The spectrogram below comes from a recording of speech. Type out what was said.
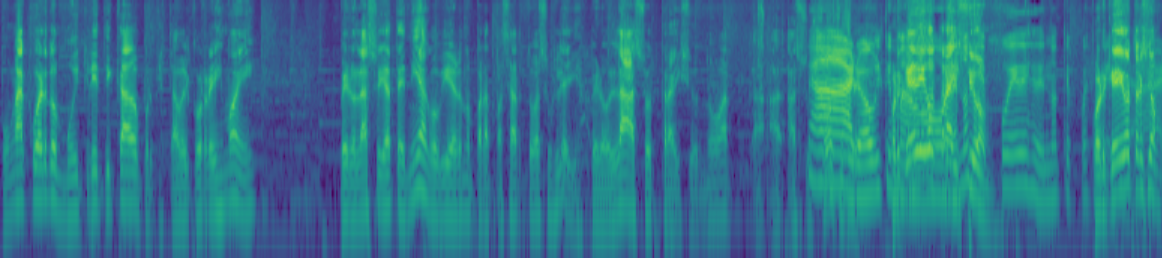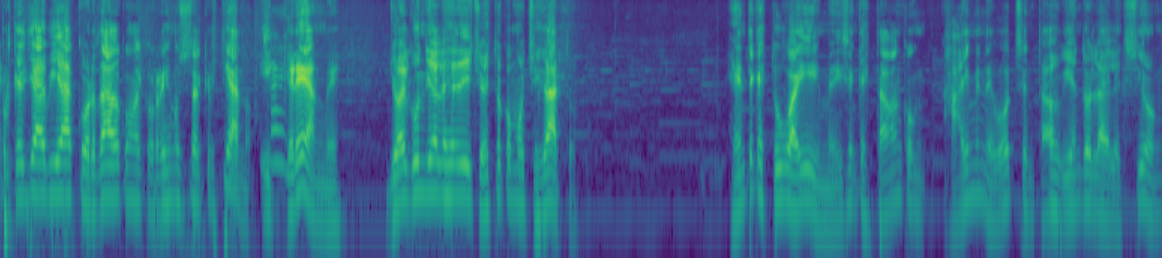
un acuerdo muy criticado porque estaba el correísmo ahí, pero Lazo ya tenía gobierno para pasar todas sus leyes, pero Lazo traicionó a, a, a sus Claro, a socios. última ¿Por qué digo hora, traición? No te puedes, no te puedes ¿Por qué digo traición? Porque él ya había acordado con el correísmo social cristiano. Y créanme, yo algún día les he dicho esto como chisdato. Gente que estuvo ahí me dicen que estaban con Jaime Nebot sentados viendo la elección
